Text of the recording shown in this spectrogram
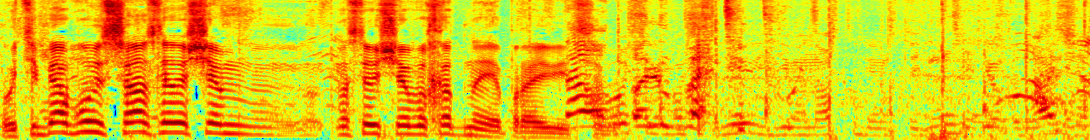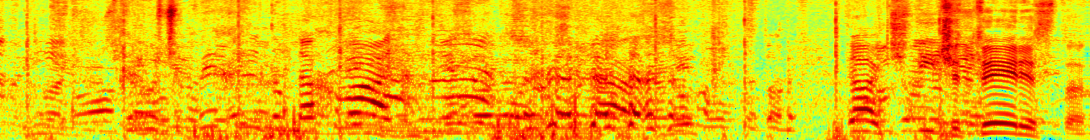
У тебя будет шанс в следующем, на следующие выходные проявить себя. 89, 90, 91, 93, Да хватит. Да, 4. 400.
